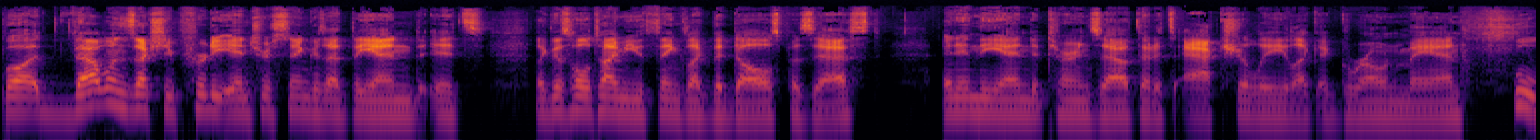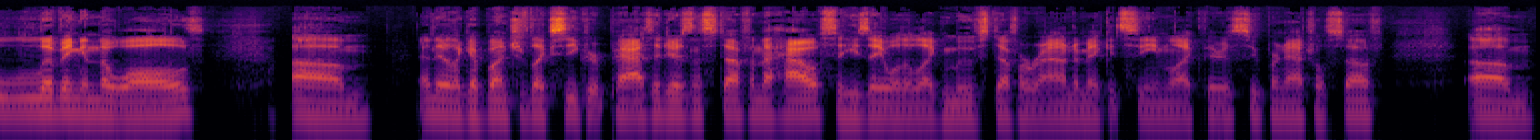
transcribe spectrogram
but that one's actually pretty interesting because at the end it's like this whole time you think like the doll's possessed and in the end it turns out that it's actually like a grown man living in the walls um and there are like a bunch of like secret passages and stuff in the house so he's able to like move stuff around to make it seem like there's supernatural stuff um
